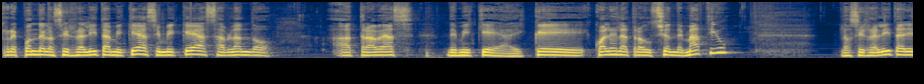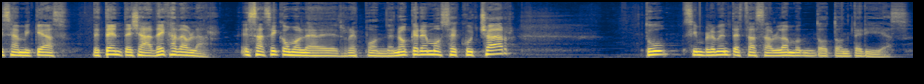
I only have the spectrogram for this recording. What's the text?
responde los israelitas a Miqueas, y Miqueas hablando a través de Miqueas. ¿Y qué, cuál es la traducción de Matthew? Los israelitas dicen a Miqueas, detente ya, deja de hablar. Es así como le responde. No queremos escuchar. Tú simplemente estás hablando tonterías.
